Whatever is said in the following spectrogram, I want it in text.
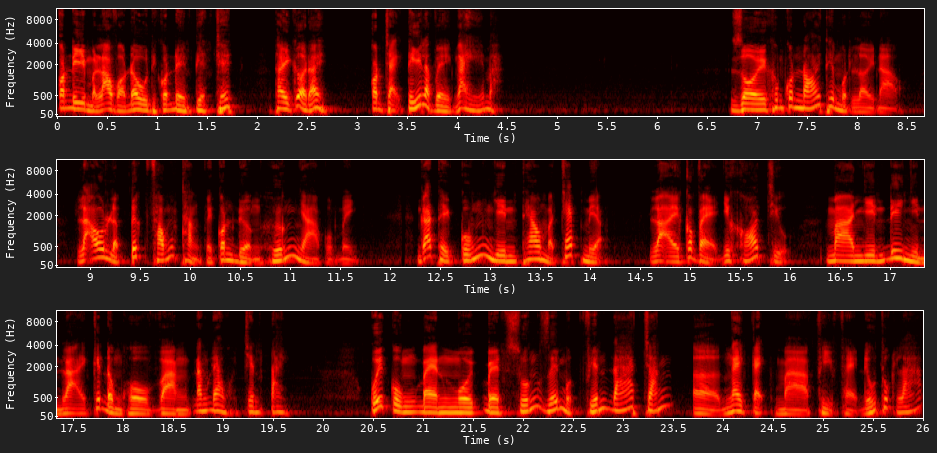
con đi mà lao vào đâu thì con đền tiền chết. Thầy cứ ở đây, con chạy tí là về ngay ấy mà. Rồi không có nói thêm một lời nào, lão lập tức phóng thẳng về con đường hướng nhà của mình. Gã thầy cúng nhìn theo mà chép miệng, lại có vẻ như khó chịu mà nhìn đi nhìn lại cái đồng hồ vàng đang đeo ở trên tay. Cuối cùng bèn ngồi bệt xuống dưới một phiến đá trắng ở ngay cạnh mà phì phè điếu thuốc lá.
